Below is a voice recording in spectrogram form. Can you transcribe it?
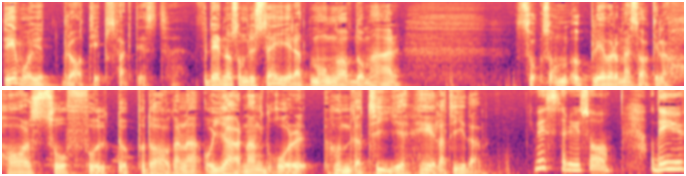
Det var ju ett bra tips faktiskt. För det är nog som du säger att många av de här som upplever de här sakerna har så fullt upp på dagarna och hjärnan går 110 hela tiden. Visst är det ju så. Och det är ju,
